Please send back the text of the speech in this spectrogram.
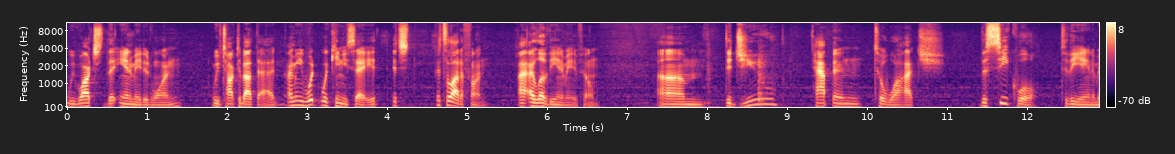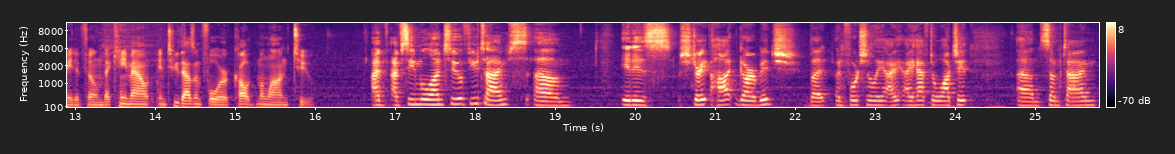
we watched the animated one. We've talked about that. I mean, what what can you say? It, it's it's a lot of fun. I, I love the animated film. Um, did you happen to watch the sequel to the animated film that came out in 2004 called Mulan 2? I've I've seen Mulan two a few times. Um, it is straight hot garbage, but unfortunately, I, I have to watch it um, sometime.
